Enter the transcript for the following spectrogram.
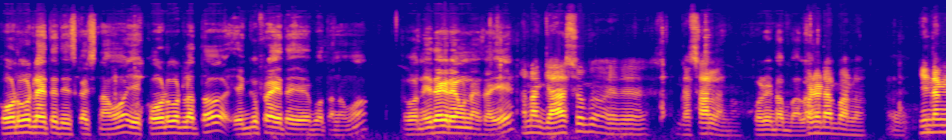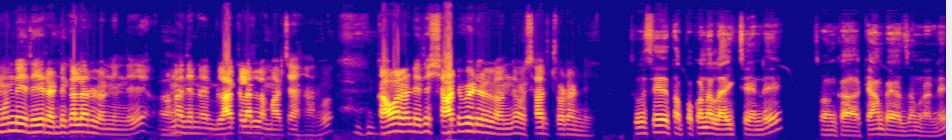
కోడిగుడ్లు అయితే తీసుకొచ్చినాము. ఈ కోడిగుడ్లతో ఎగ్ ఫ్రై అయితే చేయబోతున్నాము. ఓ, నీ దగ్గర ఏమున్నాయి సాయి? అన్న గ్యాస్ గసాలను పొడి డబ్బాల? పొడి డబ్బాలో. ఇంతకు ముందు ఇది రెడ్ కలర్లో ఉన్నింది అన్న దీన్ని బ్లాక్ కలర్లో మార్చేసినారు. కావాలంటే ఇది షార్ట్ వీడియోలో ఉంది. ఒకసారి చూడండి. చూసి తప్పకుండా లైక్ చేయండి. సో ఇంకా క్యాంప్ వేద్దాం రండి.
